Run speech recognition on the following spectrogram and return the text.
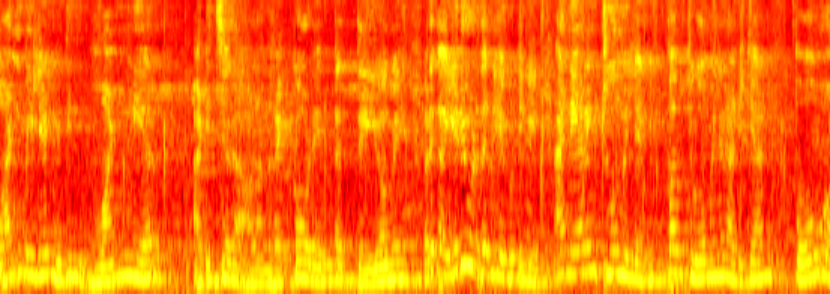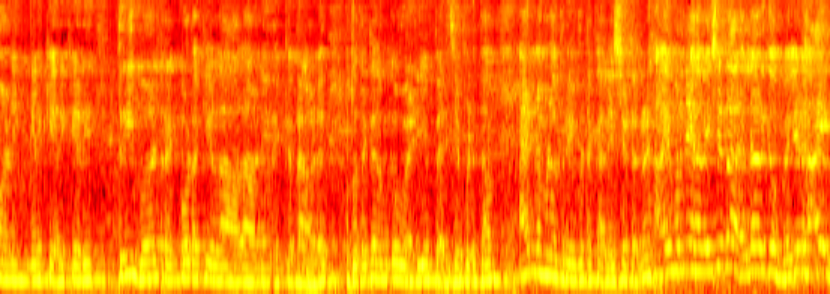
one million within one year അടിച്ച ഒരാളാണ് റെക്കോർഡ് എന്റെ ദൈവമേ. ഒരു കയ്യടി കൊടുത്തിട്ടുണ്ട് കുട്ടിക്ക്. ആ നിയറിംഗ് ടു മില്യൺ ഇപ്പം ടു മില്യൺ അടിക്കാൻ പോവുകയാണ്. ഇങ്ങനെ കയറി കയറി ത്രീ വേൾഡ് റെക്കോർഡൊക്കെ ഉള്ള ആളാണ് നിൽക്കുന്ന ആൾ. അപ്പൊ അതൊക്കെ നമുക്ക് വഴിയെ പരിചയപ്പെടുത്താം. ആൻഡ് നമ്മുടെ പ്രിയപ്പെട്ട കലേശേട്ടൻ. ഹായ് പറഞ്ഞ കലേശേട്ടാ എല്ലാവർക്കും. വലിയൊരു ഹായ്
